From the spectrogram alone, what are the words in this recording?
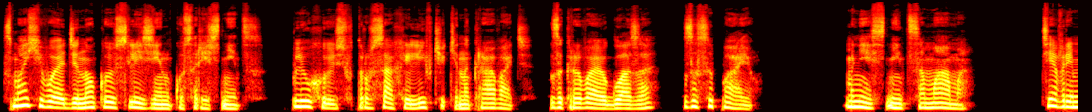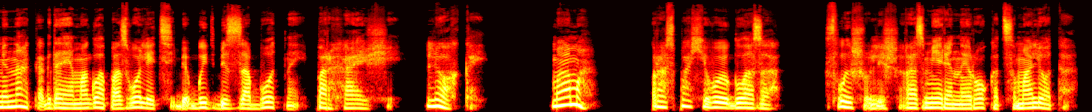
Смахиваю одинокую слезинку с ресниц, плюхаюсь в трусах и лифчике на кровать, закрываю глаза, засыпаю. Мне снится мама. Те времена, когда я могла позволить себе быть беззаботной, порхающей, легкой. «Мама?» Распахиваю глаза. Слышу лишь размеренный рокот самолета.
